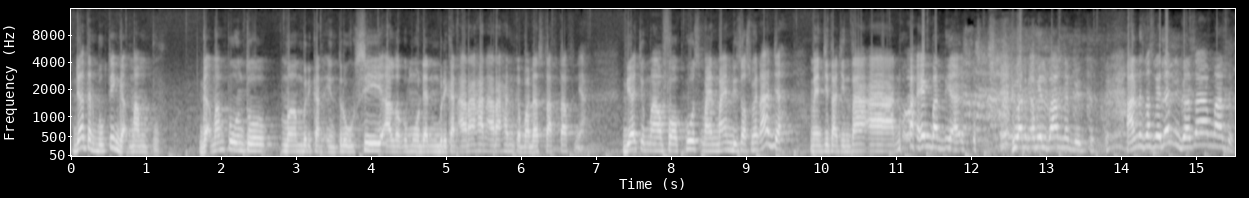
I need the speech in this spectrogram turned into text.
dia terbukti nggak mampu. Nggak mampu untuk memberikan instruksi atau kemudian memberikan arahan-arahan kepada staf-stafnya. Dia cuma fokus main-main di sosmed aja, main cinta-cintaan. Wah hebat dia, Ridwan Kamil banget itu. Anies Baswedan juga sama tuh.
